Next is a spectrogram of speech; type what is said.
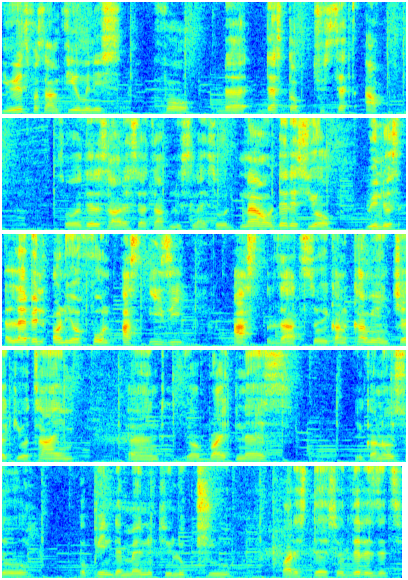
You wait for some few minutes for the desktop to set up. So this is how the setup looks like. So now that is your Windows 11 on your phone as easy as that. So you can come here and check your time and your brightness. You can also open the menu to look through what is there. So that is it.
